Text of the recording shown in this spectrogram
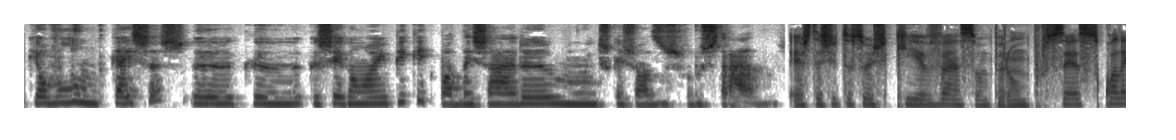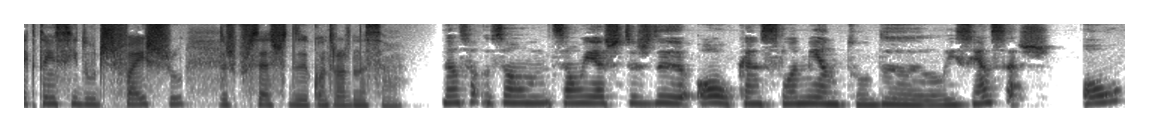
que é o volume de queixas que, que, chegam ao IMPIC e que pode deixar muitos queixosos frustrados. Estas situações que avançam para um processo, qual é que tem sido o desfecho dos processos de contraordenação? Não, são, são, são estes de ou cancelamento de licenças ou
